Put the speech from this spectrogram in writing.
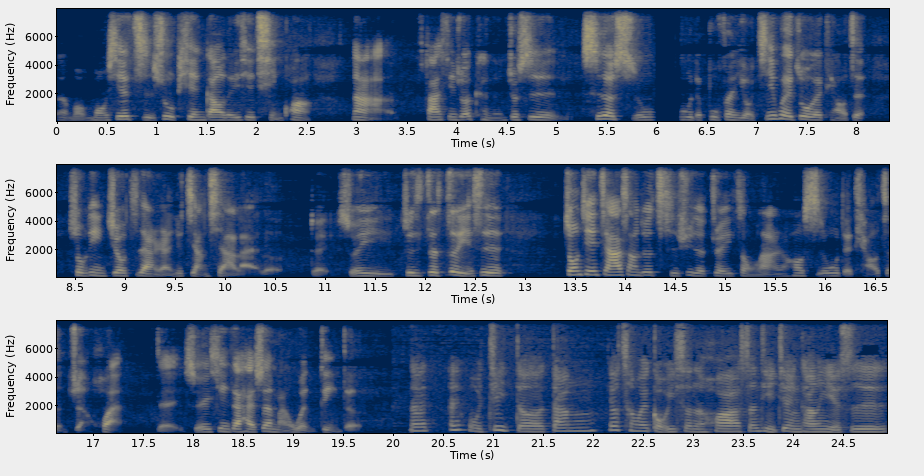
呃某某些指数偏高的一些情况，那发现说可能就是吃的食物的部分有机会做个调整，说不定就自然而然就降下来了。对，所以就是这这也是中间加上就持续的追踪啦，然后食物的调整转换，对，所以现在还算蛮稳定的。那哎，我记得当要成为狗医生的话，身体健康也是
